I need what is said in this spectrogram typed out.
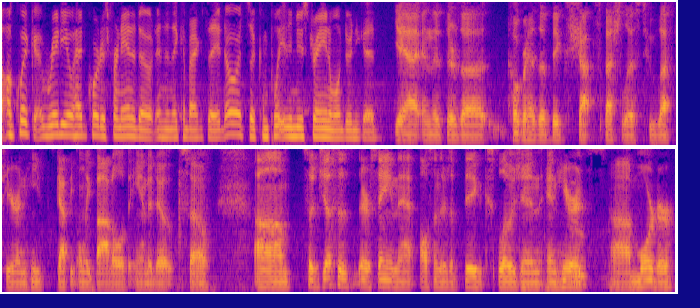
I'll quick radio headquarters for an antidote," and then they come back and say, "No, it's a completely new strain. It won't do any good." Yeah, and that there's a Cobra has a big shot specialist who left here, and he's got the only bottle of the antidote. So, um, so just as they're saying that, all of a sudden there's a big explosion, and here it's uh, mortar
